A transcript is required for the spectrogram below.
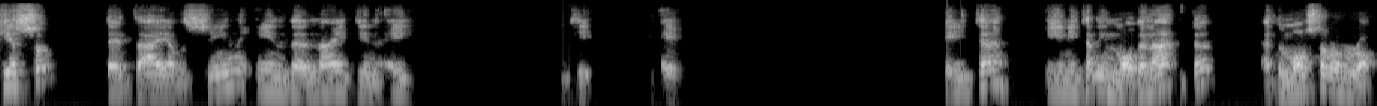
Kiss that I have seen in the 1988 in Italy, in Modena, at the Monster of Rock.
